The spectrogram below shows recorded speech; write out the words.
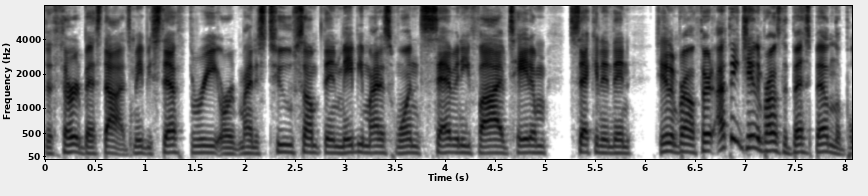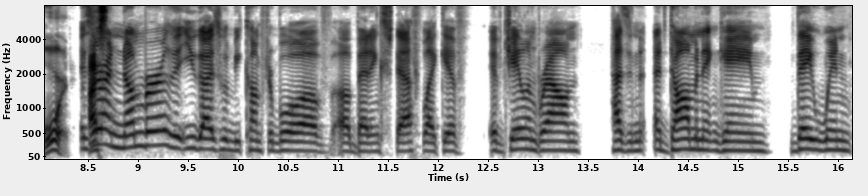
the third best odds. Maybe Steph three or minus two something, maybe minus 175, Tatum second, and then Jaylen Brown third. I think Jaylen Brown's the best bet on the board. Is there s- a number that you guys would be comfortable of uh, betting Steph? Like if if Jaylen Brown has an, a dominant game, they win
